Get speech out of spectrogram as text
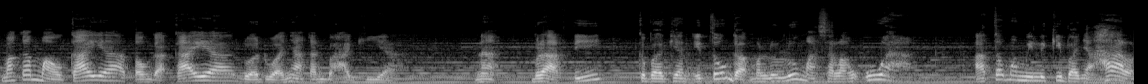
maka mau kaya atau nggak kaya, dua-duanya akan bahagia. Nah, berarti kebahagiaan itu nggak melulu masalah uang atau memiliki banyak hal.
